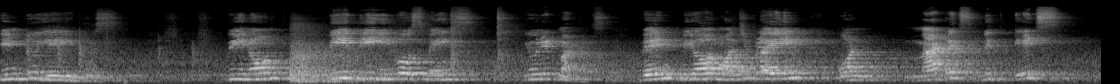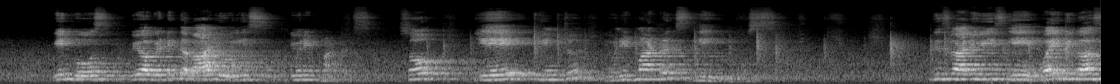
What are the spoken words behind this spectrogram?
into A inverse. We know B B inverse means unit matrix. When we are multiplying one matrix with its inverse, we are getting the value is unit matrix. So, A into unit matrix A inverse. This value is A. Why? Because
